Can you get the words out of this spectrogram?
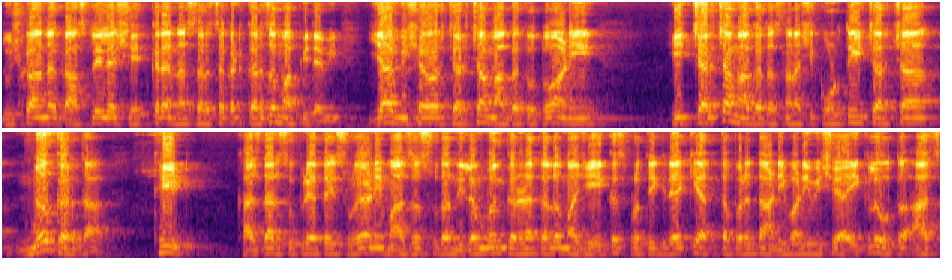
दुष्काळानं ग्रासलेल्या शेतकऱ्यांना सरसकट कर्जमाफी द्यावी. या विषयावर चर्चा मागत होतो आणि ही चर्चा मागत असताना अशी कोणतीही चर्चा न करता थेट खासदार सुप्रियाताई सुळे आणि माझं सुद्धा निलंबन करण्यात आलं. माझी एकच प्रतिक्रिया की आतापर्यंत आणीबाणीविषयी ऐकलं होतं. आज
